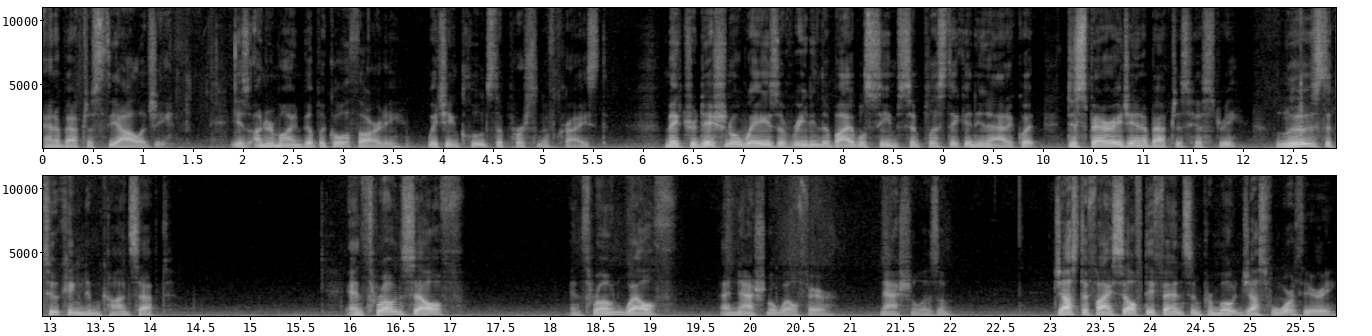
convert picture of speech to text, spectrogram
Anabaptist theology is undermine biblical authority, which includes the person of Christ, make traditional ways of reading the Bible seem simplistic and inadequate, disparage Anabaptist history, lose the two kingdom concept, enthrone self, enthrone wealth and national welfare, nationalism, justify self defense and promote just war theory,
